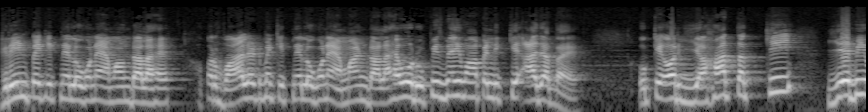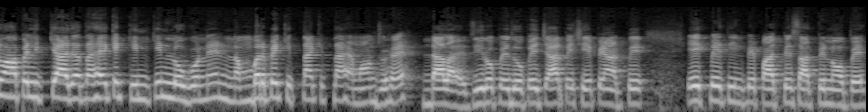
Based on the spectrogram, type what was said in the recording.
ग्रीन पे कितने लोगों ने अमाउंट डाला है और वायलेट में कितने लोगों ने अमाउंट डाला है, वो रुपीज़ में ही वहाँ पे लिख के आ जाता है। ओके और यहाँ तक कि ये भी वहाँ पे लिख के आ जाता है कि किन किन लोगों ने नंबर पे कितना कितना अमाउंट जो है डाला है। ज़ीरो पे, दो पे, चार पे, छह पे, आठ पे, एक पे, तीन पे, पाँच पे, सात पे, नौ पे।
